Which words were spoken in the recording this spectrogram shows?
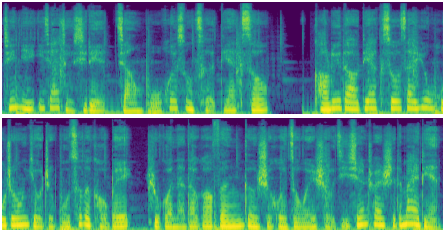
今年一加九系列将不会送测 DxO。考虑到 DxO 在用户中有着不错的口碑，如果拿到高分，更是会作为手机宣传时的卖点。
